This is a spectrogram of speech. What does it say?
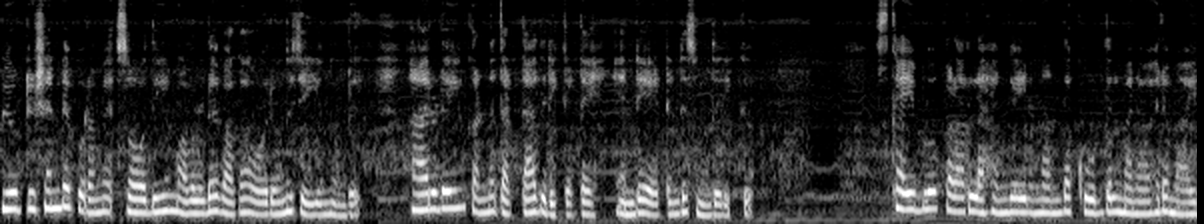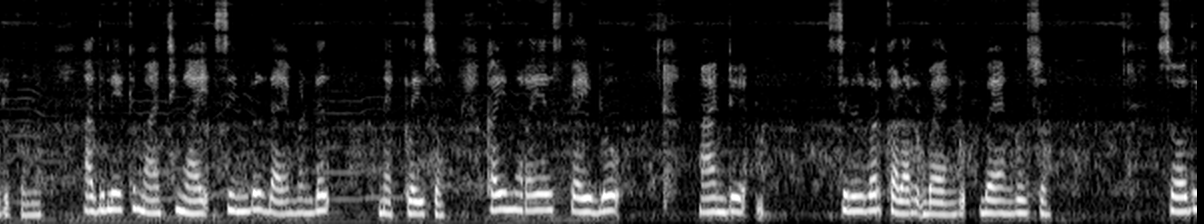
ബ്യൂട്ടീഷ്യന്റെ പുറമെ സ്വാതിയും അവളുടെ വക ഓരോന്ന് ചെയ്യുന്നുണ്ട്. ആരുടെയും കണ്ണ് തട്ടാതിരിക്കട്ടെ എന്റെ ഏട്ടന്റെ സുന്ദരിക്ക്. സ്കൈ ബ്ലൂ കളർ ലഹങ്കയിൽ നന്ദ കൂടുതൽ മനോഹരമായിരിക്കുന്നു. അതിലേക്ക് മാച്ചിങ് ആയി സിമ്പിൾ ഡയമണ്ട് നെക്ലേസും കൈ നിറയെ sky blue and silver colour ബാംഗിൾസും. സ്വാതി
